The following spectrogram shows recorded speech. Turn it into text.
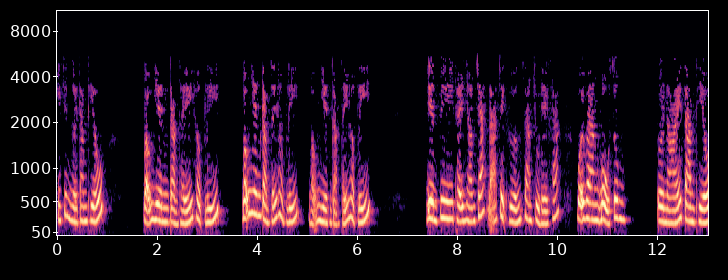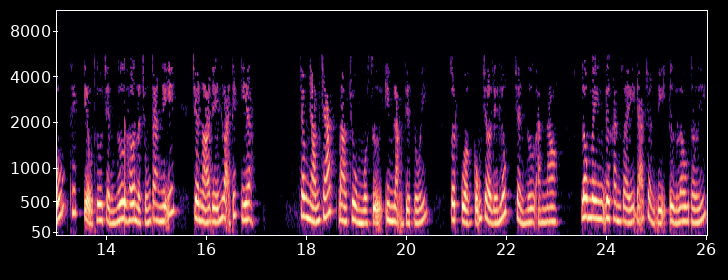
khí trên người Tam Thiếu. Bỗng nhiên cảm thấy hợp lý, bỗng nhiên cảm thấy hợp lý, bỗng nhiên cảm thấy hợp lý. Điền Phi thấy nhóm chat đã trịch hướng sang chủ đề khác, vội vàng bổ sung. Tôi nói Tam Thiếu thích Tiểu Thư Trần Ngư hơn là chúng ta nghĩ, chưa nói đến loại thích kia. Trong nhóm chat bao trùm một sự im lặng tuyệt đối, rốt cuộc cũng chờ đến lúc Trần Ngư ăn no. Lâu Minh đưa khăn giấy đã chuẩn bị từ lâu tới.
